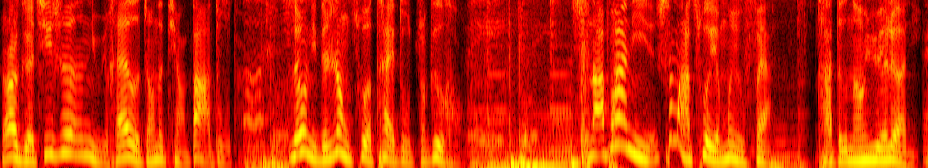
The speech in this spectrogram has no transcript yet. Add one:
二哥，其实女孩子真的挺大度的，只要你的认错态度足够好。哪怕你什么错也没有犯，他都能原谅你。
